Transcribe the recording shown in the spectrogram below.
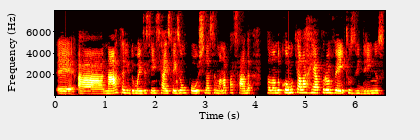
É, a Nathalie do Mães Essenciais fez um post na semana passada falando como que ela reaproveita os vidrinhos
